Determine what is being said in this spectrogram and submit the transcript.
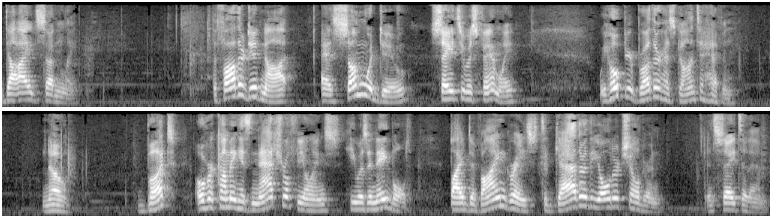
died suddenly. The father did not, as some would do, say to his family, We hope your brother has gone to heaven. No. But Overcoming his natural feelings, he was enabled by divine grace to gather the older children and say to them,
